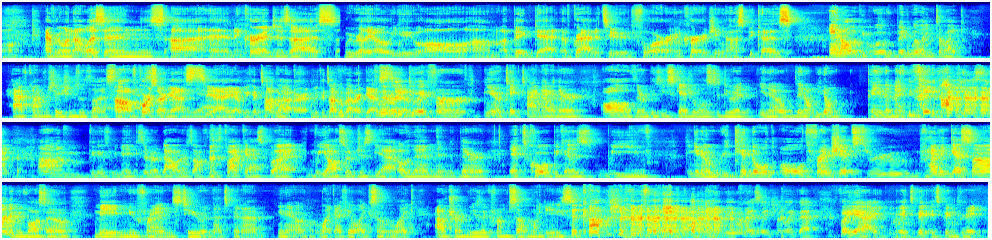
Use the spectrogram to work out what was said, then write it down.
Everyone that listens uh, and encourages us, we really owe you all um, a big debt of gratitude for encouraging us because, and all the people who have been willing to like have conversations with us. oh, of course, our yeah, guests. Yeah, yeah, we can talk Like, about our we can talk about our guests. literally too. do it for you know take time out of their all of their busy schedules to do it you know they don't we don't pay them anything obviously um, because we make zero dollars off of this podcast but we also just yeah owe them and they're it's cool because we've you know rekindled old friendships through having guests on and we've also made new friends too and that's been a you know like i feel like some like outro music from some like 80s sitcom should be behind me when i say shit like that but yeah it's been it's been great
